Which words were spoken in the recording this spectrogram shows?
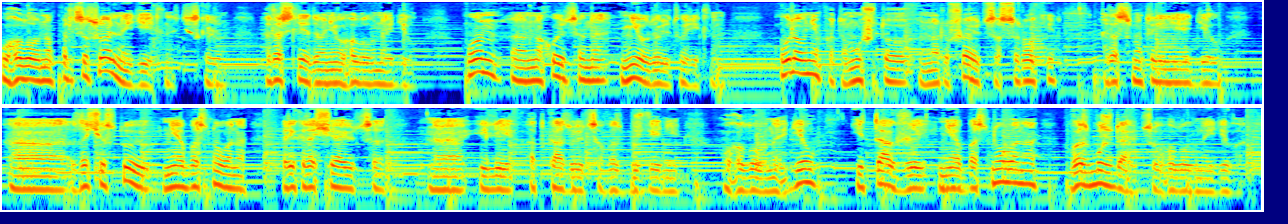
уголовно-процессуальной деятельности, скажем, расследования уголовных дел, он э, находится на неудовлетворительном уровне, потому что нарушаются сроки рассмотрения дел, а зачастую необоснованно прекращаются э, или отказываются в возбуждении уголовных дел, и также необоснованно возбуждаются уголовные дела –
